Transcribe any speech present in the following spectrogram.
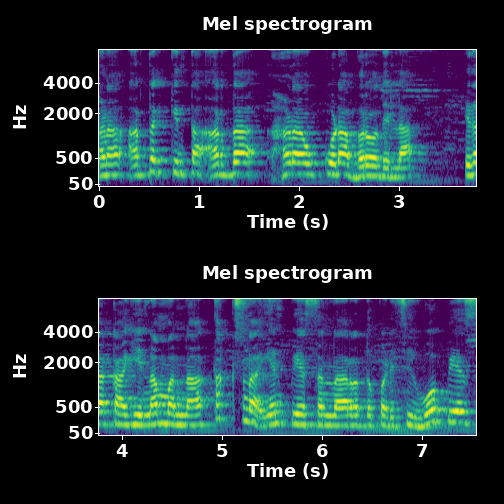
ಹಣ ಅರ್ಧಕ್ಕಿಂತ ಅರ್ಧ ಹಣ ಕೂಡ ಬರೋದಿಲ್ಲ. ಇದಕ್ಕಾಗಿ ನಮ್ಮನ್ನು ತಕ್ಷಣ ಎನ್ ಪಿ ಎಸ್ಸನ್ನು ರದ್ದುಪಡಿಸಿ ಒ ಪಿ ಎಸ್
